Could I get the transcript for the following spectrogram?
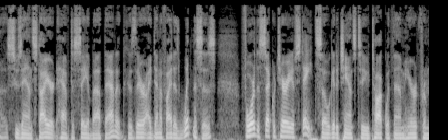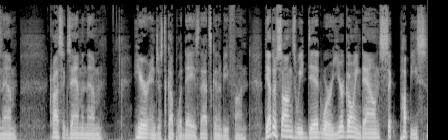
uh, Suzanne Staiert have to say about that uh, because they're identified as witnesses for the Secretary of State. So we'll get a chance to talk with them, hear from them, cross examine them here in just a couple of days. That's going to be fun. The other songs we did were You're Going Down, Sick Puppies.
